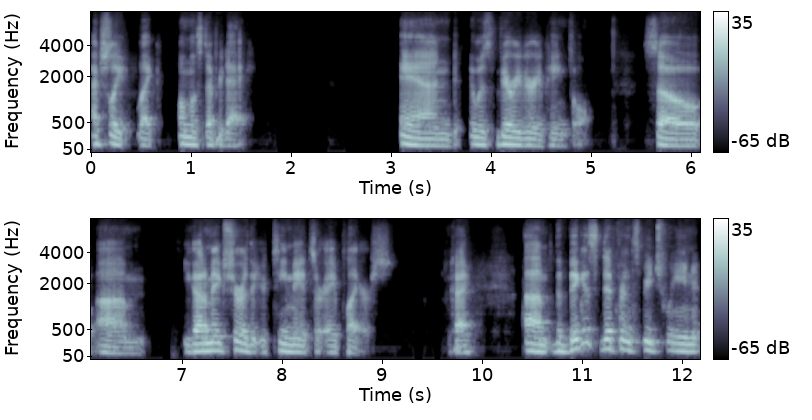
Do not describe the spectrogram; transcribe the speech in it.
actually, like almost every day. And it was very, very painful. So um, you got to make sure that your teammates are A players. Okay. Um, the biggest difference between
